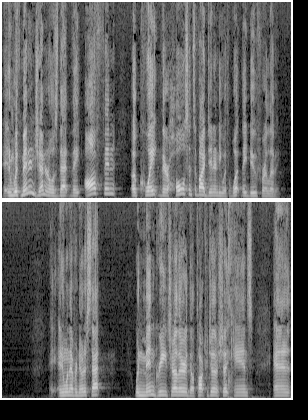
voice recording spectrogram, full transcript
and with men in general, is that they often equate their whole sense of identity with what they do for a living. Anyone ever notice that? When men greet each other, they'll talk to each other, shake hands, and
